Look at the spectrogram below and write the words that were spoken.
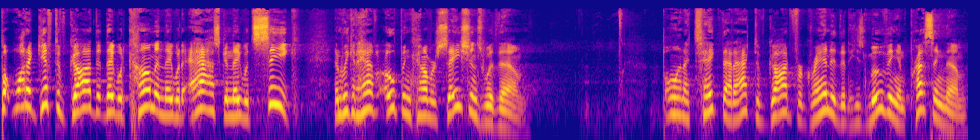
But what a gift of God that they would come and they would ask and they would seek, and we could have open conversations with them. But when I take that act of God for granted that He's moving and pressing them,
